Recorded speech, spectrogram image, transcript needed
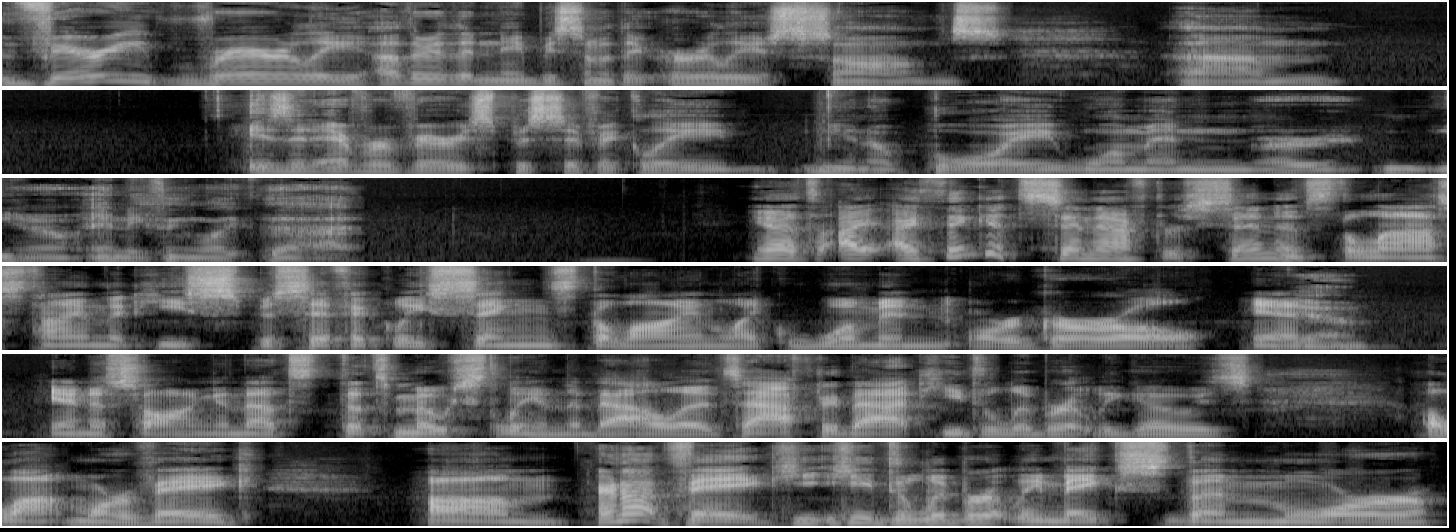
very rarely, other than maybe some of the earliest songs, um, is it ever very specifically, you know, boy, woman, or you know, anything like that. Yeah, it's, I, I think it's Sin After Sin is the last time that he specifically sings the line like woman or girl in Yeah. In a song, and that's that's mostly in the ballads. After that, he deliberately goes a lot more vague. Um, or not vague. He he deliberately makes them more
